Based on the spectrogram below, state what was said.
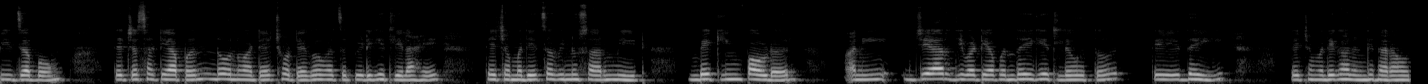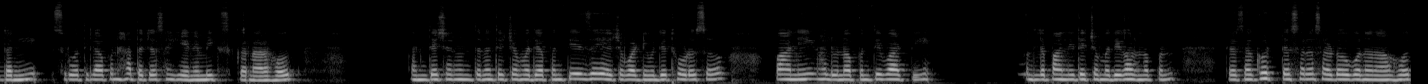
पिझ्झा बॉम त्याच्यासाठी आपण दोन वाट्या छोट्या गव्हाचं पीठ घेतलेलं आहे. त्याच्यामध्ये चवीनुसार मीठ बेकिंग पावडर आणि जे अर्धी वाटी आपण दही घेतलं होतं ते दही त्याच्यामध्ये घालून घेणार आहोत आणि सुरुवातीला आपण हाताच्या साह्याने मिक्स करणार आहोत. आणि त्याच्यानंतर त्याच्यामध्ये आपण ते झह्याच्या वाटीमध्ये थोडंसं पाणी घालून आपण ते वाटी मधलं पाणी त्याच्यामध्ये घालून आपण त्याचा घट्टसर असा डो बनवणार आहोत.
